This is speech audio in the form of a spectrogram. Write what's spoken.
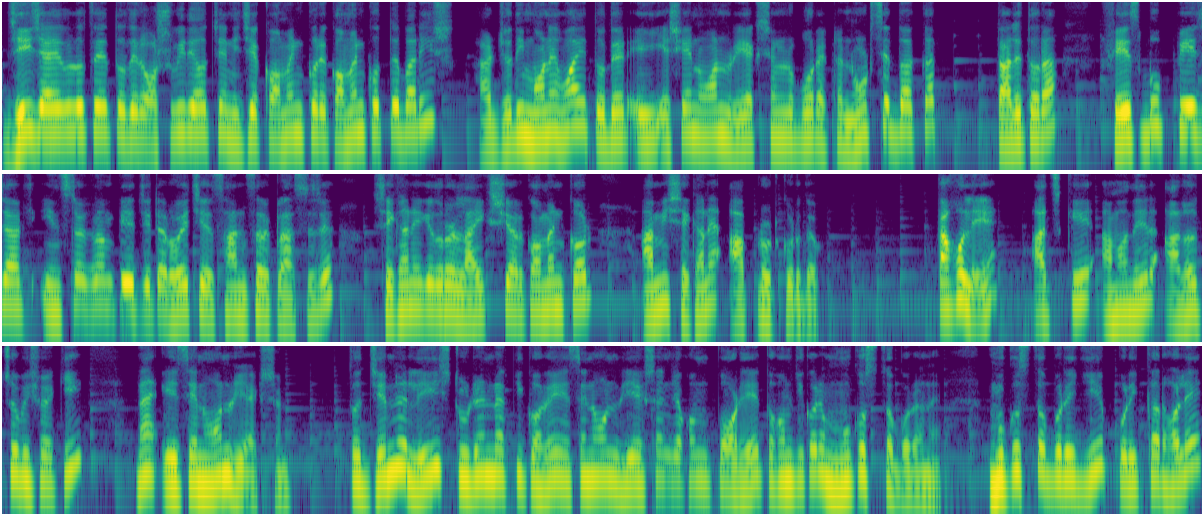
যেই জায়গাগুলোতে তোদের অসুবিধা হচ্ছে, নিচে কমেন্ট করে কমেন্ট করতে পারিস। আর যদি মনে হয় তোদের এই এশিয়ান ওয়ান রিয়াকশনের উপর একটা নোটসের দরকার, তাহলে তোরা ফেসবুক পেজ আর ইনস্টাগ্রাম পেজ যেটা রয়েছে সানসার ক্লাসেসে সেখানে গিয়ে তোরা লাইক শেয়ার কমেন্ট কর। আমি সেখানে আপলোড করে দেব। তাহলে আজকে আমাদের আলোচ্য বিষয় কি? না এস এন ওয়ান রিয়াকশন তো জেনারেলি স্টুডেন্টরা কী করে? এস এন ওয়ান রিয়াকশন যখন পড়ে, তখন কি করে? মুখস্থ পড়ে নেয়। মুখস্থ পড়ে গিয়ে পরীক্ষার হলে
